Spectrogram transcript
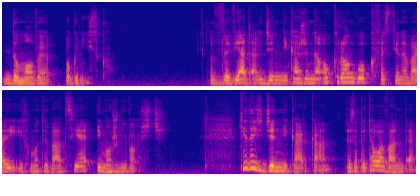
domowe ognisko. W wywiadach dziennikarze na okrągło kwestionowali ich motywacje i możliwości. Kiedyś dziennikarka zapytała Wandę,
